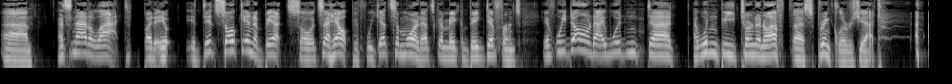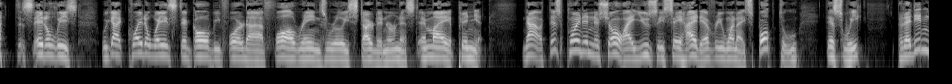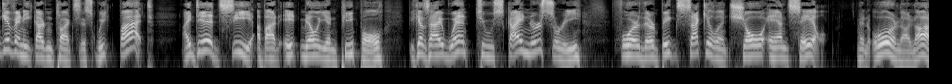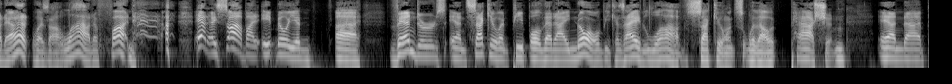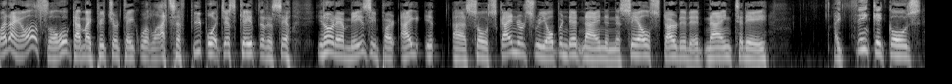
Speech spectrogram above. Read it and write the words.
um, that's not a lot, but it it did soak in a bit, so it's a help. If we get some more, that's going to make a big difference. If we don't, I wouldn't. Uh, I wouldn't be turning off the sprinklers yet. to say the least. We got quite a ways to go before the fall rains really start in earnest, in my opinion. Now, at this point in the show, I usually say hi to everyone I spoke to this week, but I didn't give any garden talks this week, but I did see about 8 million people because I went to Sky Nursery for their big succulent show and sale. And oh la la, that was a lot of fun. and I saw about 8 million uh, vendors and succulent people that I know because I love succulents without passion. And uh, but I also got my picture taken with lots of people. It just came to the sale. You know the amazing part? I it uh, so Sky Nursery opened at nine, and the sale started at nine today. I think it goes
